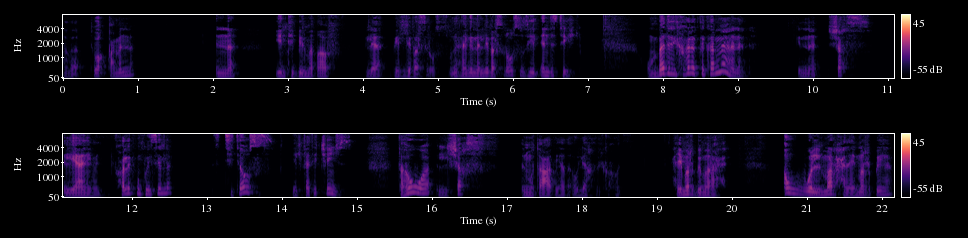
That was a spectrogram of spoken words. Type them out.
هذا توقع منه إنه ينتهي بالمطاف إلى بال liver cirrhosis ونحن قلنا ال liver cirrhosis هي ال end stage. ومن بدري ال alcoholic ذكرناها نحن. قلنا الشخص اللي يعاني من ال alcoholic ممكن يصير له steatosis ال fatty changes. فهو الشخص المتعاطي هذا أو اللي ياخذ الكحول حيمر بمراحل. أول مرحلة يمر بها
